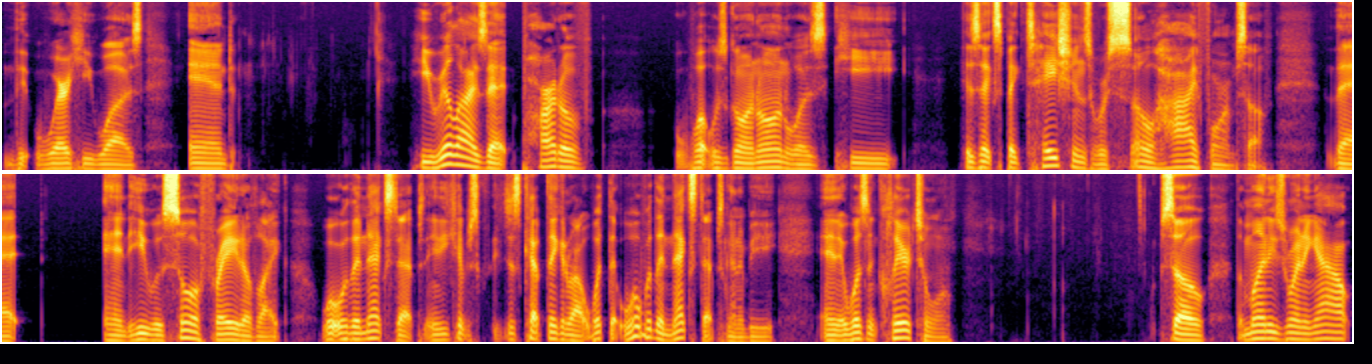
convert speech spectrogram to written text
the where he was, and he realized that part of what was going on was he his expectations were so high for himself that and he was so afraid of like what were the next steps? And he kept just kept thinking about what the what were the next steps going to be? And it wasn't clear to him so the money's running out.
